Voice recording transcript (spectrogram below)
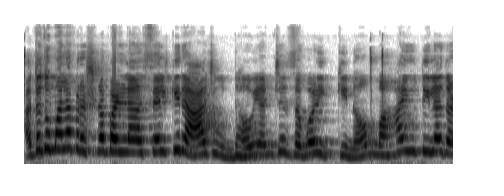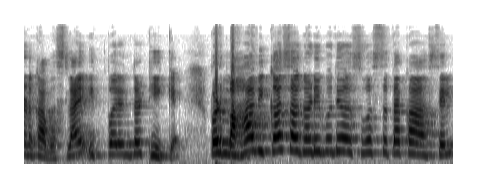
आता तुम्हाला प्रश्न पडला असेल की राज उद्धव यांच्या जवळ इक्कीनं महायुतीला दणका बसलाय इथपर्यंत ठीक आहे. पण महाविकास आघाडीमध्ये अस्वस्थता का असेल?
